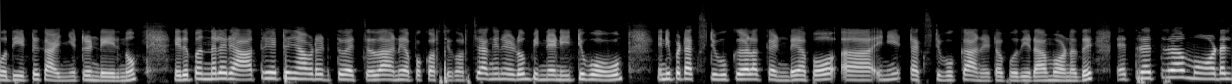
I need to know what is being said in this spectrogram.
പൊതിയിട്ട് കഴിഞ്ഞിട്ടുണ്ടായിരുന്നു. ഇതിപ്പോൾ ഇന്നലെ രാത്രിയായിട്ട് ഞാൻ അവിടെ എടുത്ത് വെച്ചതാണ്. അപ്പോൾ കുറച്ച് കുറച്ച് അങ്ങനെ ഇടും. പിന്നെ എണീറ്റ് പോവും. ഇനിയിപ്പോൾ ടെക്സ്റ്റ് ബുക്കുകളൊക്കെ ഉണ്ട്. അപ്പോൾ ഇനി ടെക്സ്റ്റ് ബുക്കാണ് കേട്ടോ പൊതിയിടാൻ പോണത്. എത്ര എത്ര മോഡൽ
